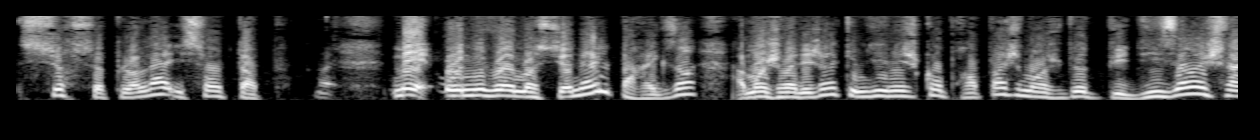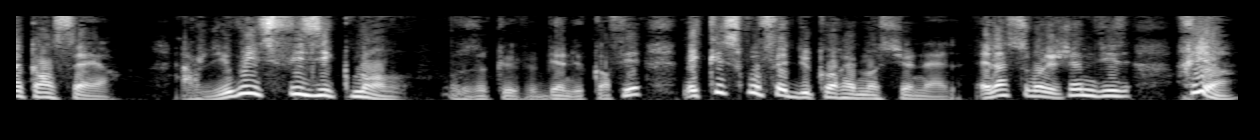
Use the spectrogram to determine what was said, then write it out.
sur ce plan-là, ils sont top. Mais au niveau émotionnel, par exemple, ah, moi, je vois des gens qui me disent, mais je comprends pas, je mange bio depuis 10 ans et je fais un cancer. Alors, je dis, oui, physiquement, vous vous occupez bien du corps physique, mais qu'est-ce que vous faites du corps émotionnel? Et là, souvent, les gens me disent, rien.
